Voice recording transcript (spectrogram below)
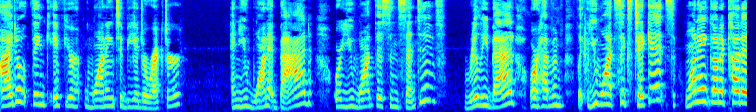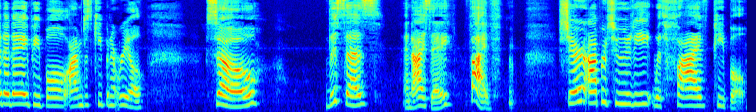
I don't think if you're wanting to be a director and you want it bad or you want this incentive really bad or having like you want six tickets, one ain't gonna cut it a day, people. I'm just keeping it real. So this says, and I say, five. Share opportunity with five people.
